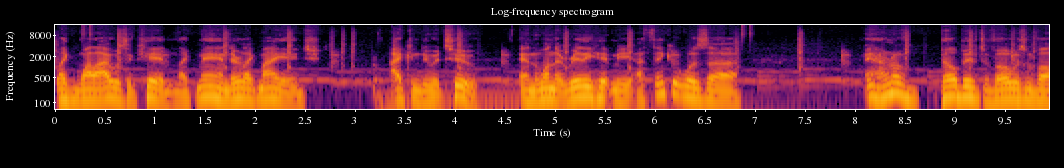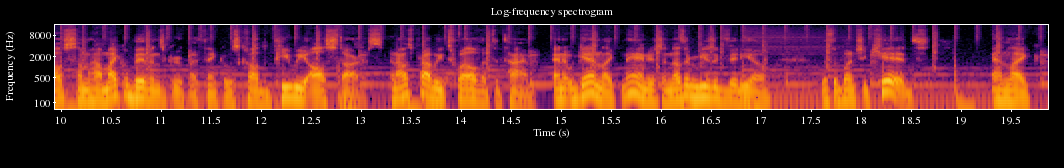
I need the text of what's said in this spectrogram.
like while I was a kid, like man, they're like my age. I can do it too. And the one that really hit me, I think it was uh man, I don't know if Bell Biv DeVoe was involved somehow. Michael Bivens group, I think it was called the Pee Wee All Stars. And I was probably 12 at the time. And again, like, man, there's another music video with a bunch of kids. And like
